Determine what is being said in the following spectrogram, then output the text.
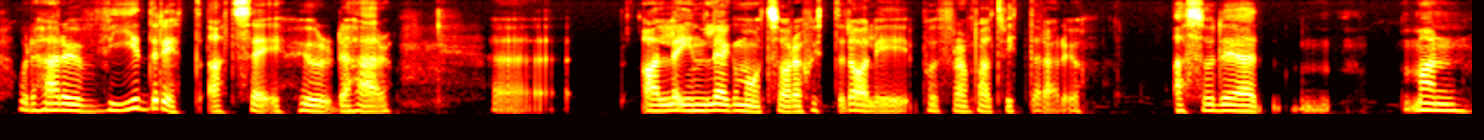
Och det här är ju vidrigt att se hur det här... Eh, alla inlägg mot Sara Skyttedal i, på framförallt Twitter är det ju. Alltså det... är- Man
